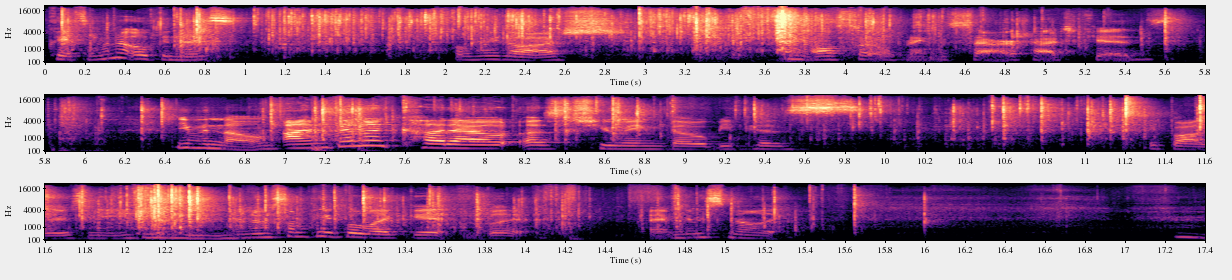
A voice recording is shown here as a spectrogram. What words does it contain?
Okay, so I'm gonna open this. Oh my gosh. I'm also opening the Sour Patch Kids. Even though. I'm gonna cut out us chewing though because it bothers me. I know some people like it, but I'm gonna smell it. Hmm.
